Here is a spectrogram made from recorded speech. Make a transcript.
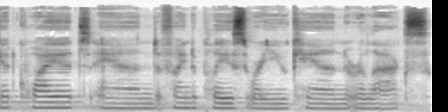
Get quiet and find a place where you can relax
